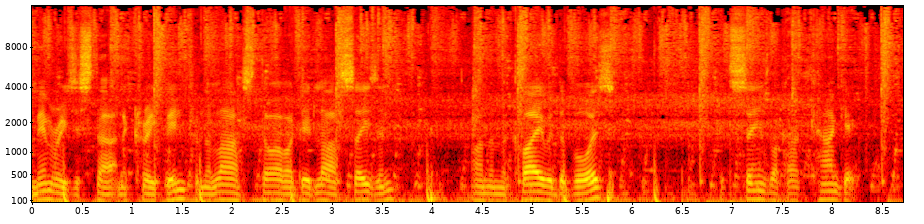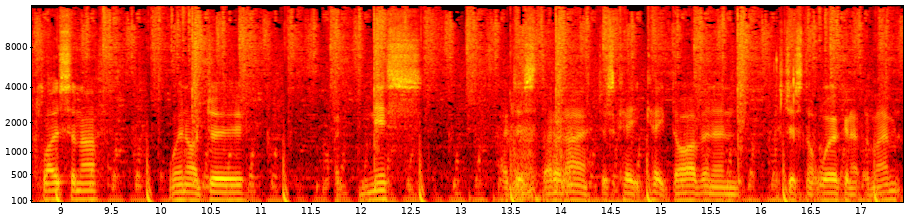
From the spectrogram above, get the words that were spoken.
Memories are starting to creep in from the last dive I did last season on the Maclay with the boys. It seems like I can't get close enough. When I do, I miss. I just, I don't know, just keep keep diving and it's just not working at the moment.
